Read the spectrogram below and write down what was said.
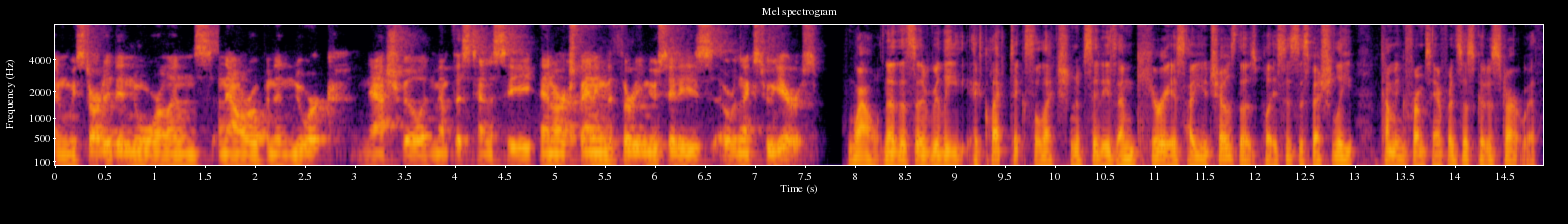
And we started in New Orleans. Now we're open in Newark, Nashville, and Memphis, Tennessee, and are expanding to 30 new cities over the next two years. Wow. Now, that's a really eclectic selection of cities. I'm curious how you chose those places, especially coming from San Francisco to start with.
